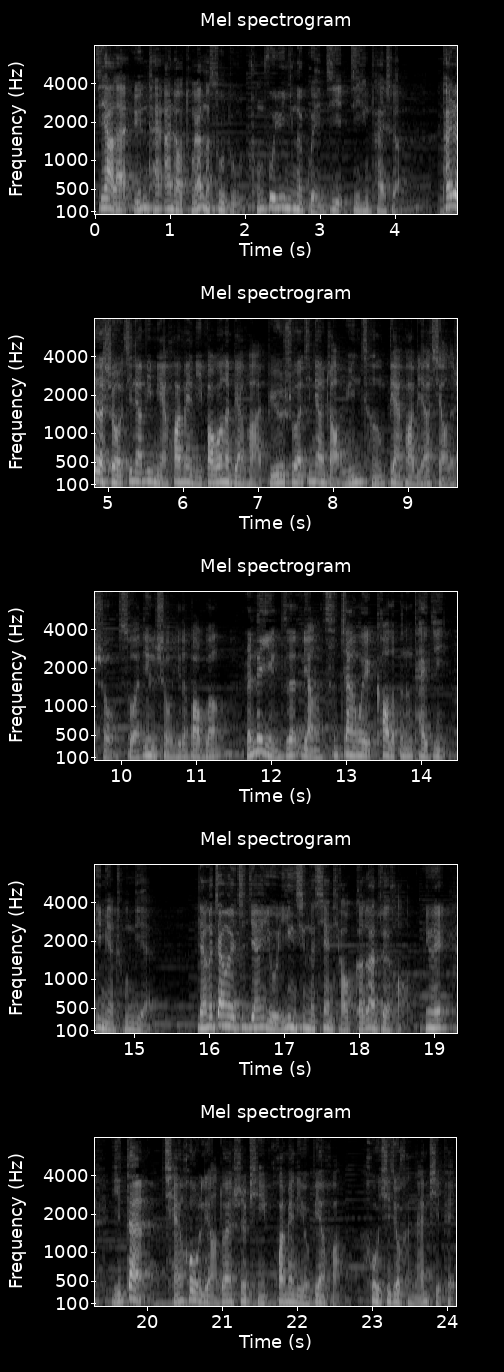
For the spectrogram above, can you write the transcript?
接下来云台按照同样的速度重复运镜的轨迹进行拍摄。拍摄的时候尽量避免画面里曝光的变化，比如说尽量找云层变化比较小的时候锁定手机的曝光。人的影子两次站位靠的不能太近，避免重叠。两个站位之间有硬性的线条隔断最好，因为一旦前后两段视频画面里有变化，后期就很难匹配。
